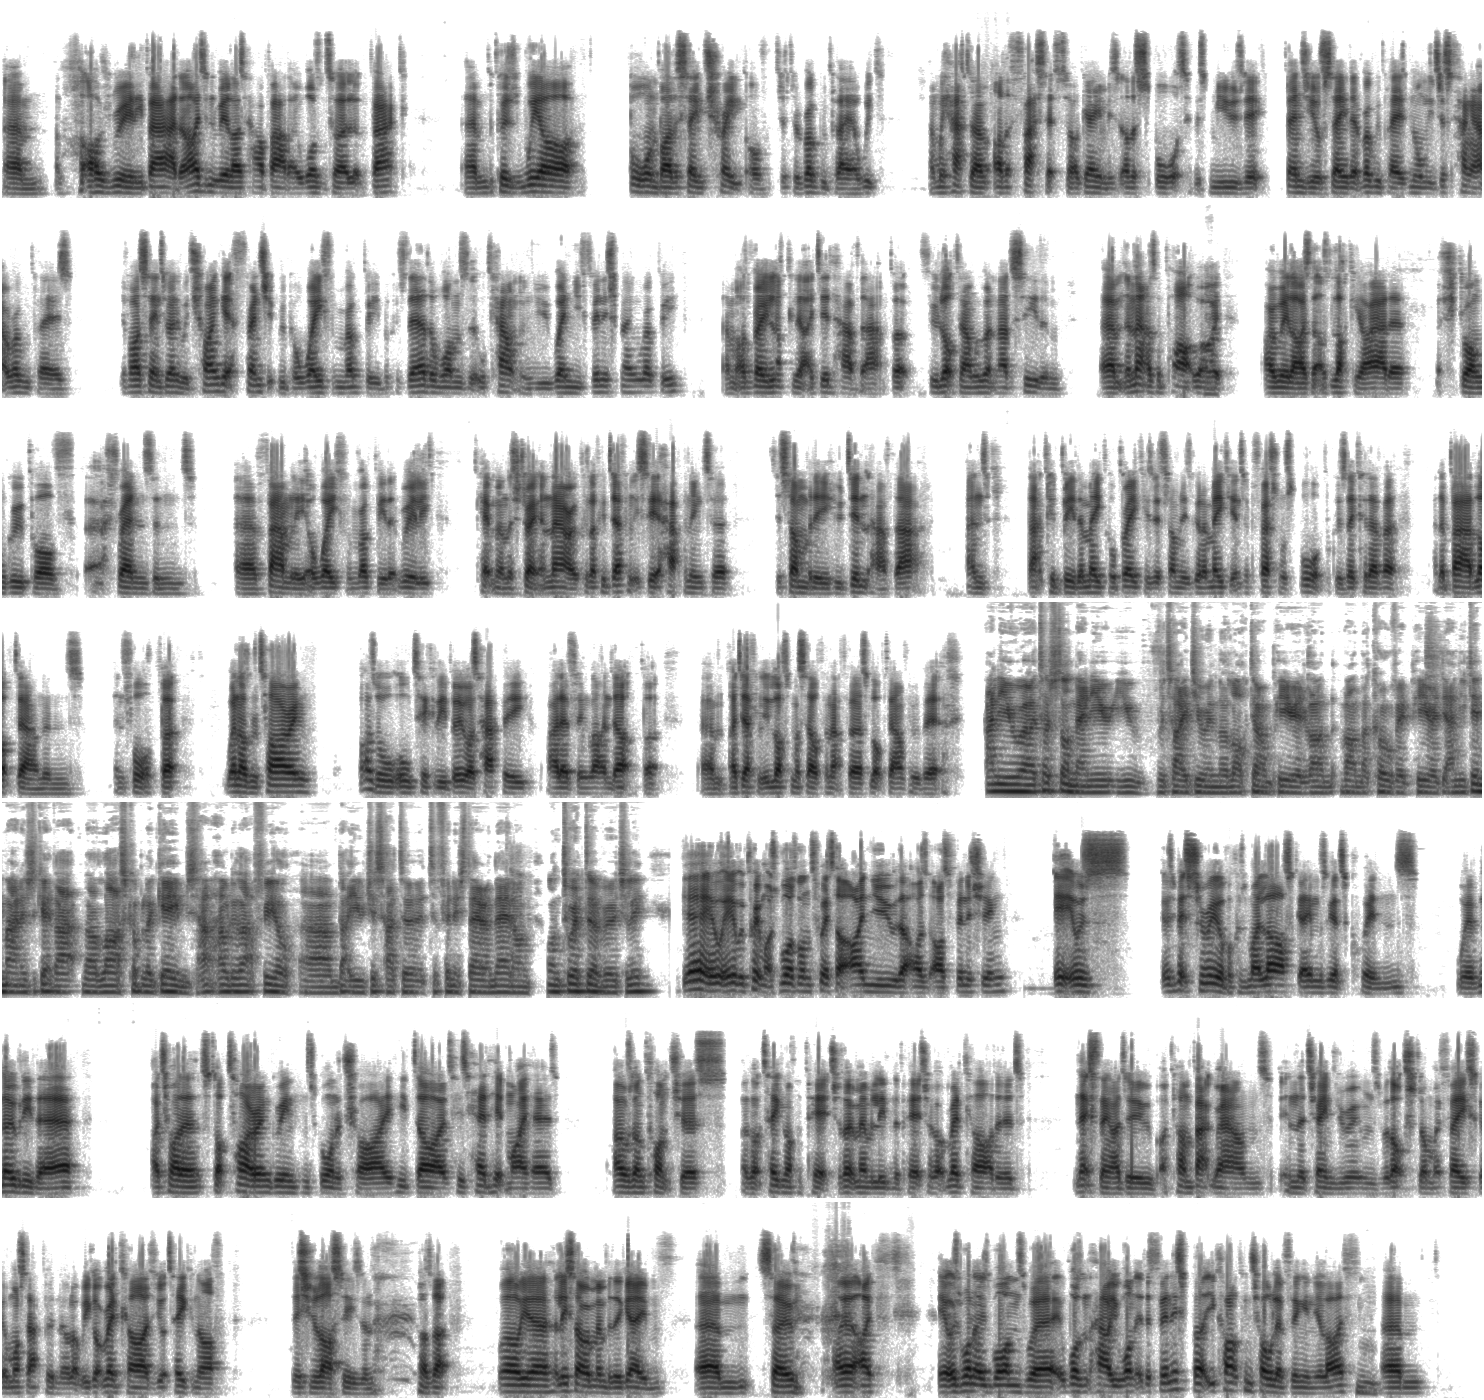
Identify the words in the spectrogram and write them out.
Um, I was really bad. And I didn't realize how bad I was until I looked back um, because we are born by the same trait of just a rugby player. And we have to have other facets to our game. It's other sports, if it's music. Benji will say that rugby players normally just hang out with rugby players. If I was saying to anyone, try and get a friendship group away from rugby because they're the ones that will count on you when you finish playing rugby. Um, I was very lucky that I did have that, but through lockdown we weren't allowed to see them, um, and that was the part where I, I realised that I was lucky. I had a, a strong group of uh, friends and uh, family away from rugby that really kept me on the straight and narrow because I could definitely see it happening to to somebody who didn't have that, and that could be the make or break is if somebody's going to make it into professional sport because they could have a had a bad lockdown and and forth. But when I was retiring, I was all, all tickety boo. I was happy. I had everything lined up, but um, I definitely lost myself in that first lockdown for a bit. And you uh, touched on then you you retired during the lockdown period around around the COVID period, and you did manage to get that that last couple of games. How, how did that feel? Um, that you just had to, to finish there and then on, on Twitter virtually. Yeah, it, it pretty much was on Twitter. I knew that I was I was finishing. It, it was it was a bit surreal because my last game was against Quins with nobody there. I tried to stop Tyrone Green from scoring a try. He dived, his head hit my head. I was unconscious. I got taken off the pitch. I don't remember leaving the pitch. I got red carded. Next thing I do, I come back round in the changing rooms with oxygen on my face. Go, what's happened? They're like, we got red cards. You got taken off. This is your last season. I was like, well, yeah. At least I remember the game. Um, so I, I, it was one of those ones where it wasn't how you wanted to finish, but you can't control everything in your life. Mm. Um,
